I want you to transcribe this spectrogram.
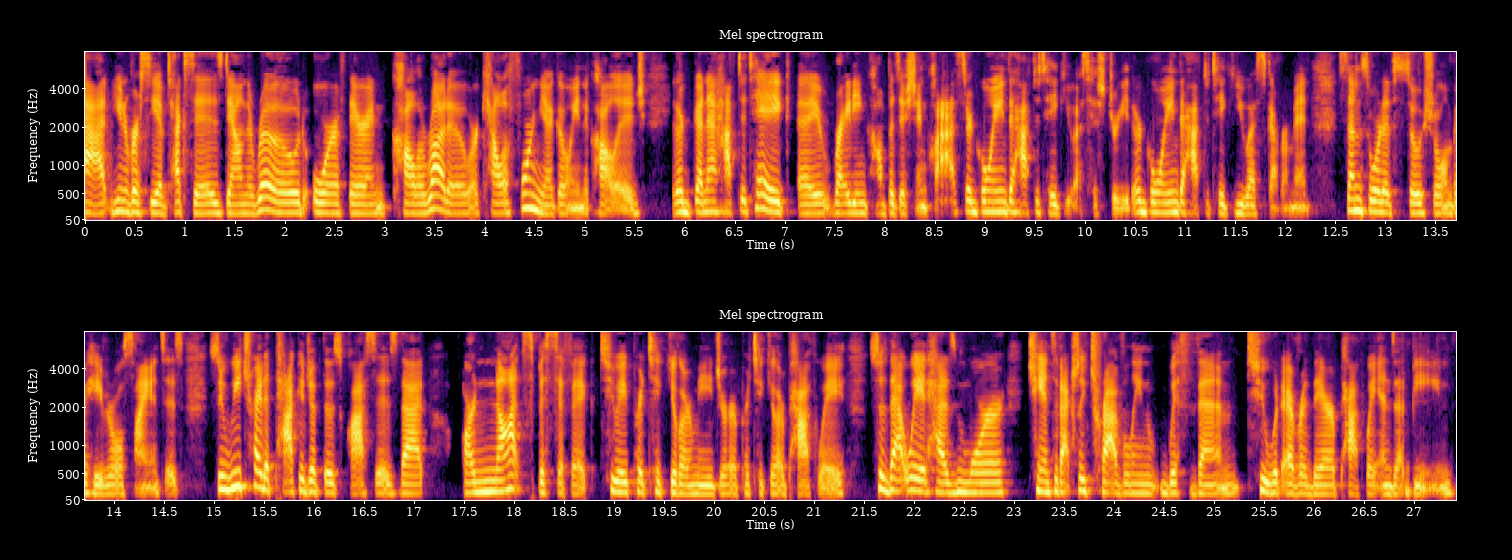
at University of Texas down the road or if they're in Colorado or California going to college, they're going to have to take a writing composition class. They're going to have to take US history. They're going to have to take US government, some sort of social and behavioral sciences. So we try to package up those classes that are not specific to a particular major, a particular pathway. So that way it has more chance of actually traveling with them to whatever their pathway ends up being.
